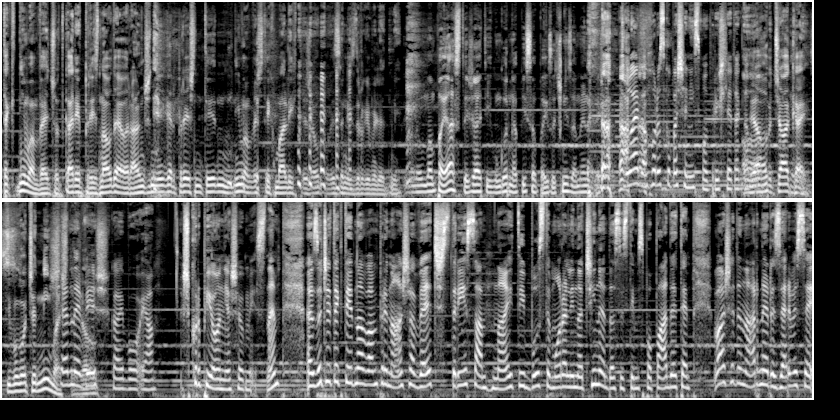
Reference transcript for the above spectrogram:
tako nimam več, odkar je priznal, da je oranžni neger prejšnji teden, nimam več teh malih težav povezanih z drugimi ljudmi. No, imam pa jaz težave, ti bom gor napisal, pa jih začni za mene. Tvojega horoskopa še nismo prišli tako daleko. Ja, počakaj, ti mogoče nimaš. Še ne težav. veš, kaj bo. Ja. Škorpion je še vmes. Ne? Začetek tedna vam prinaša več stresa, najti boste morali načine, da se s tem spopadete. Vaše denarne rezerve se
